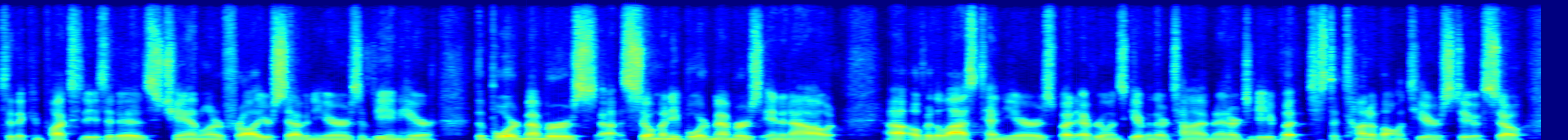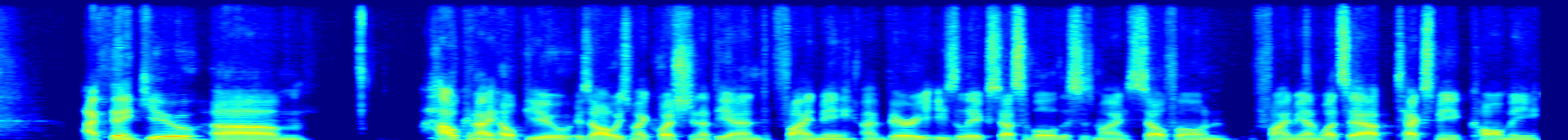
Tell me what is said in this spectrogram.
to the complexity as it is. Chandler, for all your seven years of being here. The board members, uh, so many board members in and out uh, over the last 10 years, but everyone's given their time and energy, but just a ton of volunteers too. So I thank you. Um, how can I help you is always my question at the end. Find me. I'm very easily accessible. This is my cell phone. Find me on WhatsApp, text me, call me,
